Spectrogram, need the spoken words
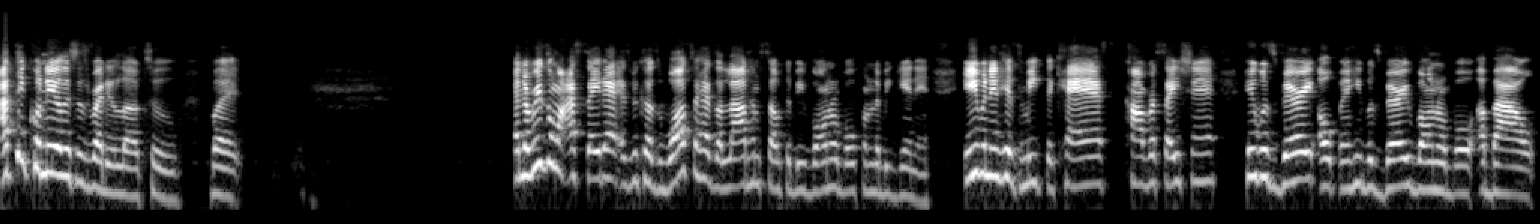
I think Cornelius is ready to love too, but and the reason why I say that is because Walter has allowed himself to be vulnerable from the beginning. Even in his meet the cast conversation, he was very open. He was very vulnerable about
